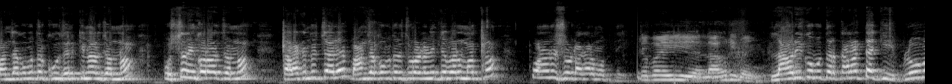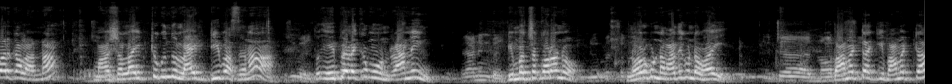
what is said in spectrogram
বাঞ্জা কবুতর খুঁজেন কেনার জন্য পুষ্টানি করার জন্য তারা কিন্তু চাইলে বাঞ্জা কবুতর জোড়াটা নিতে পারেন মাত্র পনেরোশো টাকার মধ্যে। ভাই লাহোরি ভাই। লাহরি কবুতর কালারটা কি? ব্লোবার কালার না? মার্শাল্লাহ একটু কিন্তু লাইট ডিপ আছে না? তো এই পেলে কেমন? রানিং রানিং ভাই। ডিম করানো? ডিম বাচ্চা নর কোনটা মাদি কোনটা ভাই? বামেরটা কি বামেরটা?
